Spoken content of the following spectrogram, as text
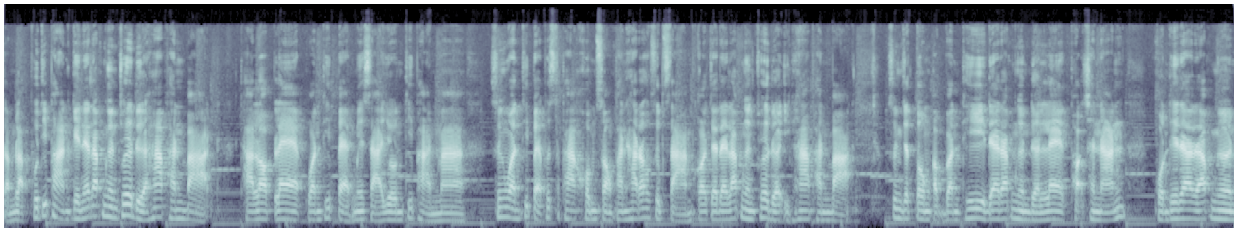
สำหรับผู้ที่ผ่านเกณฑ์ได้รับเงินช่วยเหลือ 5,000 บาท ถ้ารอบแรกวันที่ 8 เมษายนที่ผ่านมา ซึ่งวันที่ 8 พฤษภาคม 2563 ก็จะได้รับเงินช่วยเหลืออีก 5,000 บาท ซึ่งจะตรงกับวันที่ได้รับเงินเดือนแรก เพราะฉะนั้นคนที่ได้รับเงิน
